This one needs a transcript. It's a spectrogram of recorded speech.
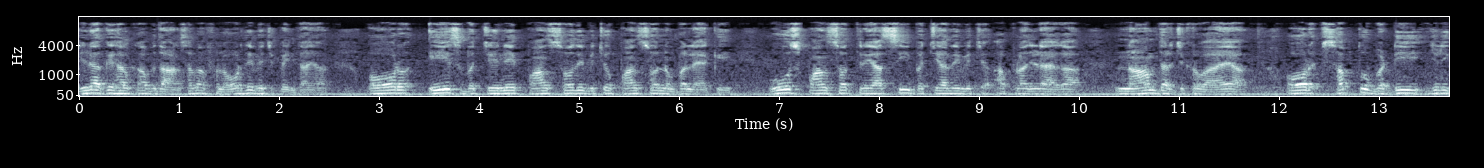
ਜਿਹੜਾ ਕਿ ਹਲਕਾ ਵਿਧਾਨ ਸਭਾ ਫਲੋਰ ਦੇ ਵਿੱਚ ਪੈਂਦਾ ਆ ਔਰ ਇਸ ਬੱਚੇ ਨੇ 500 ਦੇ ਵਿੱਚੋਂ 500 ਨੰਬਰ ਲੈ ਕੇ ਉਸ 583 ਬੱਚਿਆਂ ਦੇ ਵਿੱਚ ਆਪਣਾ ਜਿਹੜਾ ਹੈਗਾ ਨਾਮ ਦਰਜ ਕਰਵਾਇਆ। ਆ ਔਰ ਸਭ ਤੋਂ ਵੱਡੀ ਜਿਹੜੀ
